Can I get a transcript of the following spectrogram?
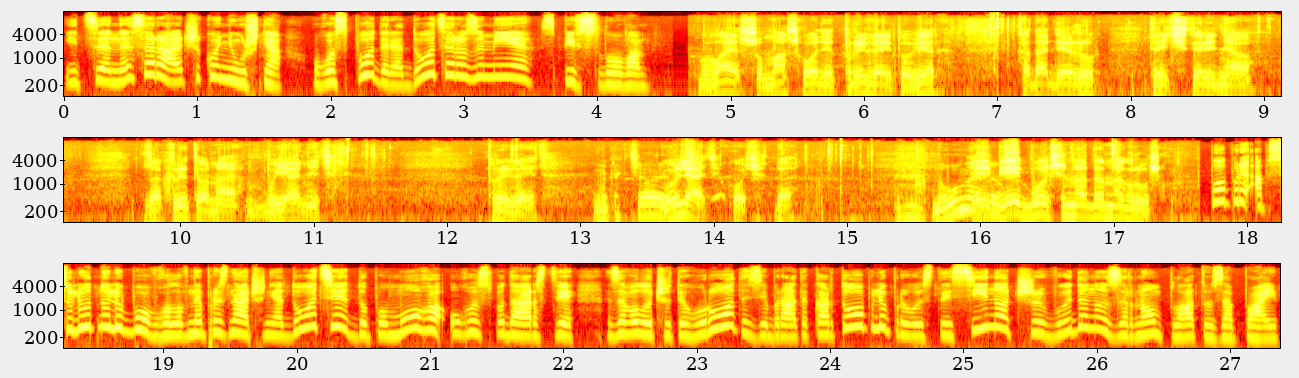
і це не сарай чи конюшня. Господаря доця розуміє з півслова. Бывает, с ума сходит, прыгает вверх. Когда держу 3-4 дня закрыто, она буянит, прыгает. Ну, как человек. Гулять хочет, да. Ну, умная Ей, ей больше надо нагрузку. Попри абсолютну любов, головне призначення доці допомога у господарстві, заволочити город, зібрати картоплю, привезти сіно чи видану зерном плату за пай.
